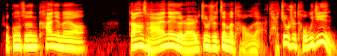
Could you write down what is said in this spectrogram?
说公孙看见没有？刚才那个人就是这么投的，他就是投不进。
